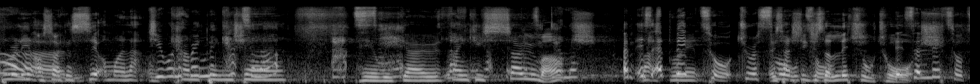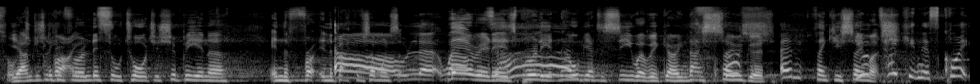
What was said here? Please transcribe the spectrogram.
done. Brilliant. Oh, so I can sit on my lap. Do you want to bring the kettle chair. up? That's Here we it. go. Lovely, Thank you so Put it down there. much. Um, is That's it a brilliant. big torch or a small It's actually just a little torch. It's a little torch. Yeah, I'm just looking for a little torch. It should be in a in the front in the back of someone's. Oh, look, well there it is. Brilliant. Now we'll be able to see where we're going. That's so Gosh, good. um, Thank you so much. you're taking this quite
